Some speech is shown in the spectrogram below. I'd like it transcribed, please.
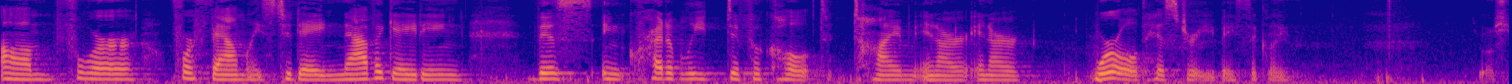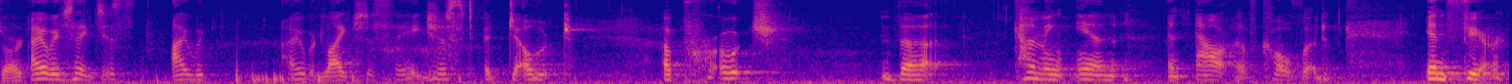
um, for for families today navigating this incredibly difficult time in our in our world history, basically? Do you want to start? I would say just I would I would like to say just don't approach the coming in and out of COVID in fear.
